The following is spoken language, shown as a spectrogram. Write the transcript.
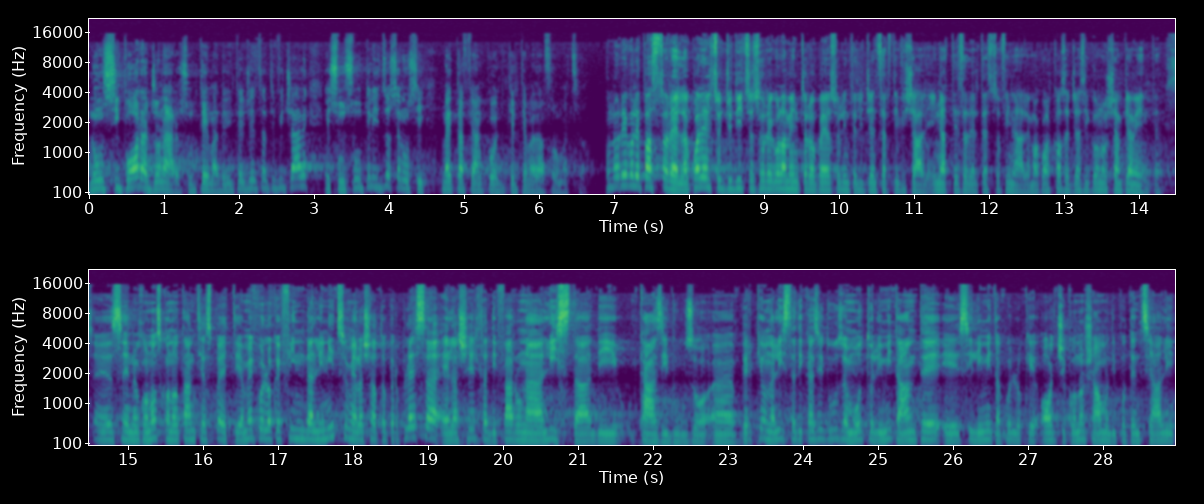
non si può ragionare sul tema dell'intelligenza artificiale e sul suo utilizzo se non si mette a fianco anche il tema della formazione. Onorevole Pastorella, qual è il suo giudizio sul regolamento europeo sull'intelligenza artificiale, in attesa del testo finale, ma qualcosa già si conosce ampiamente? Se, se, ne conoscono tanti aspetti. A me quello che fin dall'inizio mi ha lasciato perplessa è la scelta di fare una lista di casi d'uso, eh, perché una lista di casi d'uso è molto limitante e si limita a quello che oggi conosciamo di potenziali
